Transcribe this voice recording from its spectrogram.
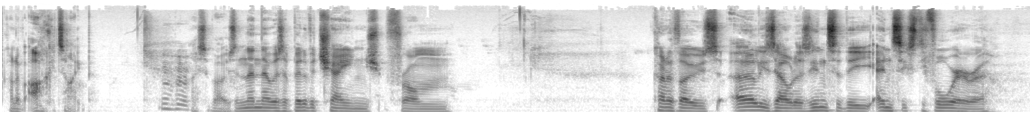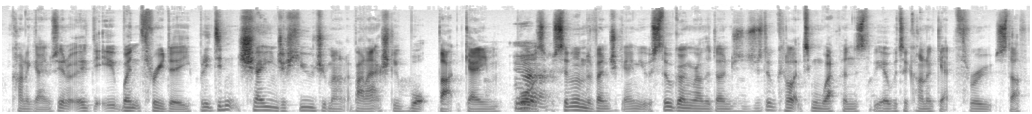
kind of archetype, I suppose. And then there was a bit of a change from kind of those early Zeldas into the N64 era kind of games. You know, it, it went 3D, but it didn't change a huge amount about actually what that game was. No. It was still an adventure game. You were still going around the dungeons. You were still collecting weapons to be able to kind of get through stuff.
